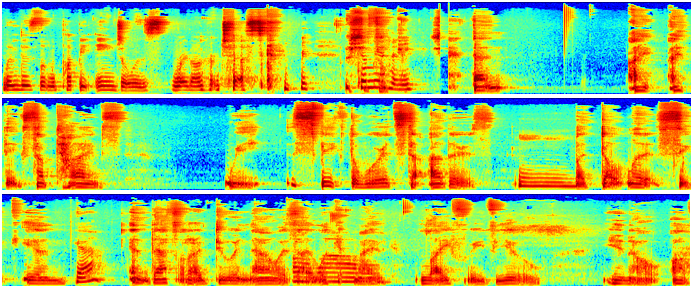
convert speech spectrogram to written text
Linda's little puppy Angel is right on her chest. Come here, come here honey. And I, I think sometimes we speak the words to others, mm. but don't let it sink in. Yeah. And that's what I'm doing now as I look at my life review, you know, of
